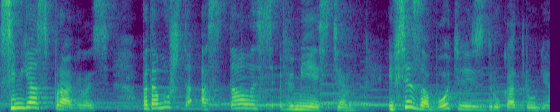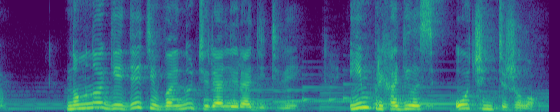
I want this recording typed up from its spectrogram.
Семья справилась, потому что осталась вместе, и все заботились друг о друге. Но многие дети в войну теряли родителей. Им приходилось очень тяжело –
